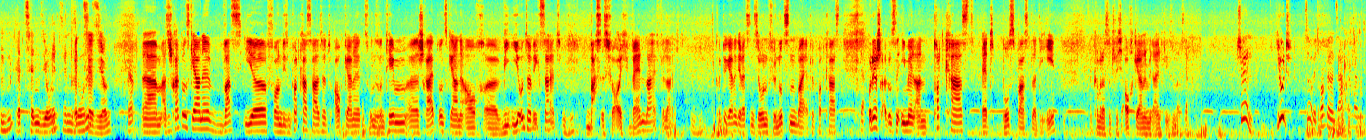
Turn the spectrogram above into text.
Mhm. Rezension. Rezensionen. Rezession. Ähm, also schreibt uns gerne, was ihr von diesem Podcast haltet. Auch gerne zu unseren Themen. Äh, schreibt uns gerne auch, äh, wie ihr unterwegs seid. Was ist für euch Vanlife vielleicht? Könnt ihr gerne die Rezensionen für nutzen bei Apple Podcast. Ja. Oder schreibt uns eine E-Mail an podcast.busbastler.de. Dann können wir das natürlich auch gerne mit einfließen lassen. Schön. Gut. So, wir trocknen uns ab und dann.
